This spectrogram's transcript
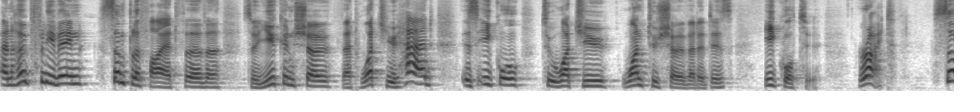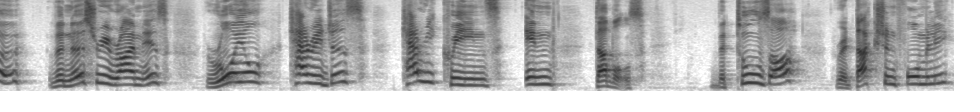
and hopefully then simplify it further so you can show that what you had is equal to what you want to show that it is equal to. Right, so the nursery rhyme is royal carriages carry queens in doubles. The tools are reduction formulae,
